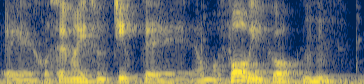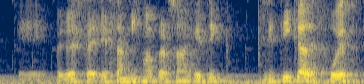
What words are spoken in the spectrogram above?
eh, Josema hizo un chiste homofóbico, eh, pero ese- esa misma persona que critica después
